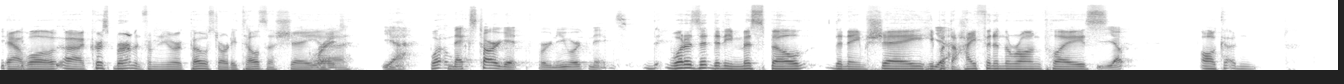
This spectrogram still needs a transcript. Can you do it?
Yeah, well, uh, Chris Berman from New York Post already tells us Shai. Right. Uh, Yeah. what Next target for New York Knicks. th- what is it? Did he misspell the name Shai? He Yeah. put the hyphen in the wrong place. Yep. All co-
